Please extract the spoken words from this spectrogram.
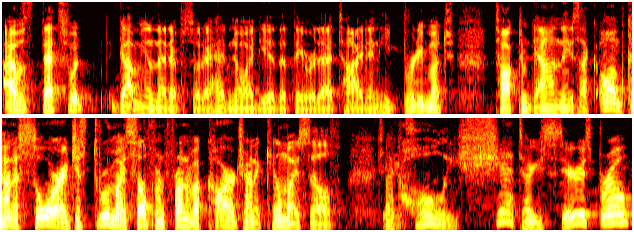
I was, that's what got me on that episode. I had no idea that they were that tied. And he pretty much talked him down. And he's like, oh, I'm kind of sore. I just threw myself in front of a car trying to kill myself. Like, holy shit, are you serious, bro?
